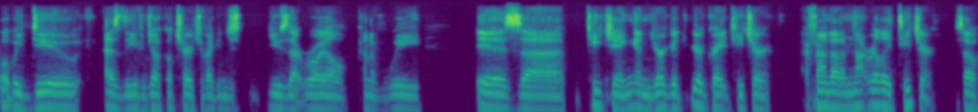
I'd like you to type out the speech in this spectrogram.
what we do as the evangelical church, if I can just use that royal kind of we, is uh, teaching. And you're a good, you're a great teacher. I found out I'm not really a teacher, so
